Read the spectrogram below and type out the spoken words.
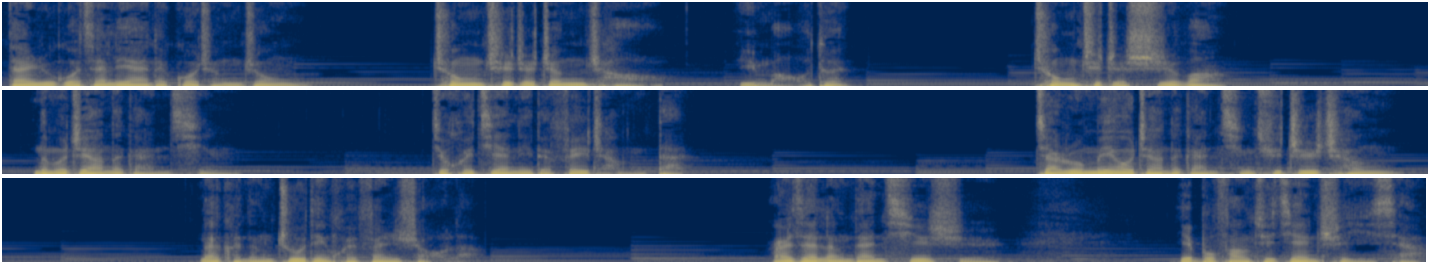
但如果在恋爱的过程中，充斥着争吵与矛盾，充斥着失望，那么这样的感情就会建立的非常淡。假如没有这样的感情去支撑，那可能注定会分手了。而在冷淡期时，也不妨去坚持一下。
